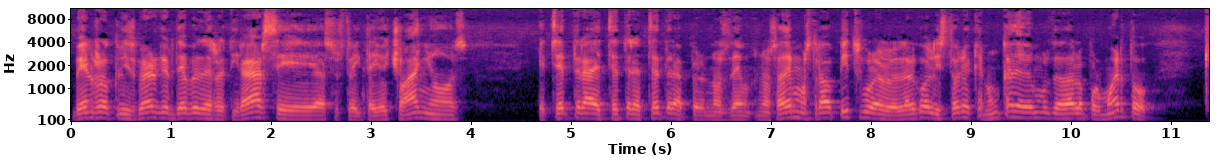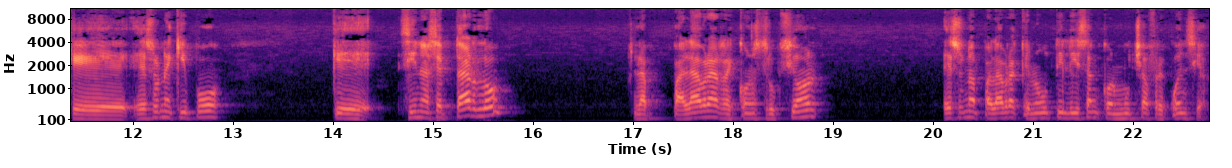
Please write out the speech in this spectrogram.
Ben Roethlisberger debe de retirarse a sus 38 años, etcétera, etcétera, etcétera, pero nos, nos ha demostrado Pittsburgh a lo largo de la historia que nunca debemos de darlo por muerto, que es un equipo que sin aceptarlo, la palabra reconstrucción es una palabra que no utilizan con mucha frecuencia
